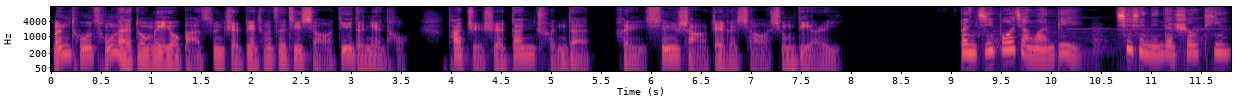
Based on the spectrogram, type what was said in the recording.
门徒从来都没有把孙志变成自己小弟的念头，他只是单纯的很欣赏这个小兄弟而已。本集播讲完毕，谢谢您的收听。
